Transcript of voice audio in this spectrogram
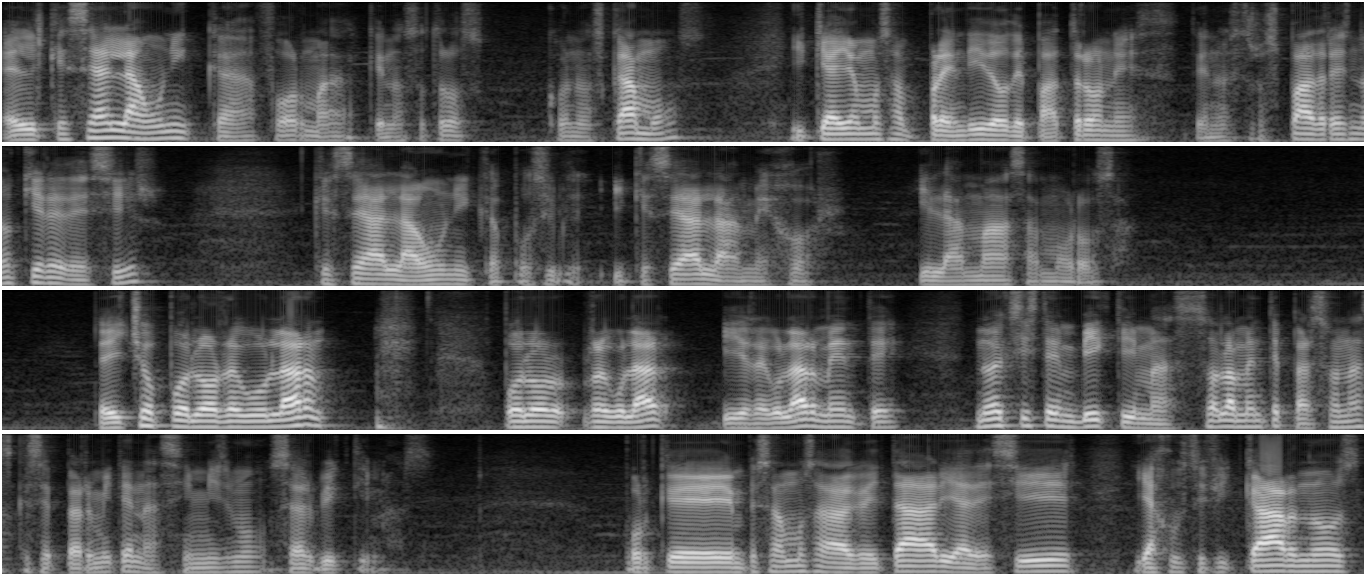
El que sea la única forma que nosotros conozcamos y que hayamos aprendido de patrones de nuestros padres no quiere decir que sea la única posible y que sea la mejor y la más amorosa. De hecho, por lo regular, por lo regular y regularmente, No existen víctimas, solamente personas que se permiten a sí mismos ser víctimas. Porque empezamos a gritar y a decir y a justificarnos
